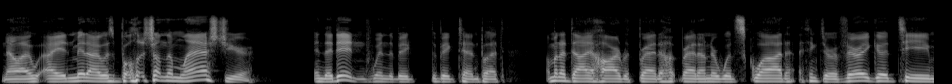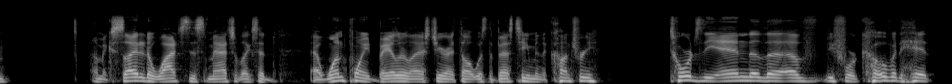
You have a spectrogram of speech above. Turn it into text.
Now I, I admit I was bullish on them last year, and they didn't win the big the Big Ten, but I'm gonna die hard with Brad Brad Underwood's squad. I think they're a very good team. I'm excited to watch this matchup. Like I said, at one point Baylor last year I thought was the best team in the country. Towards the end of the of before COVID hit,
